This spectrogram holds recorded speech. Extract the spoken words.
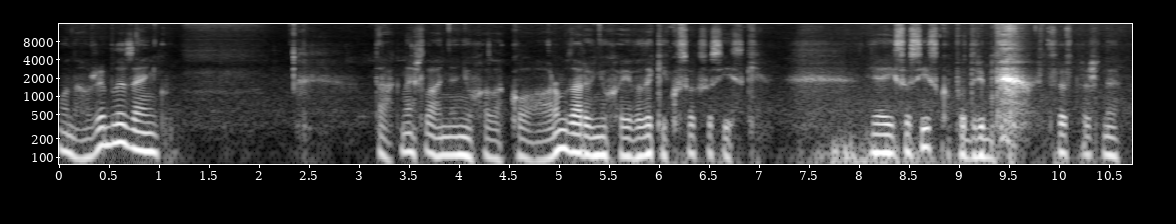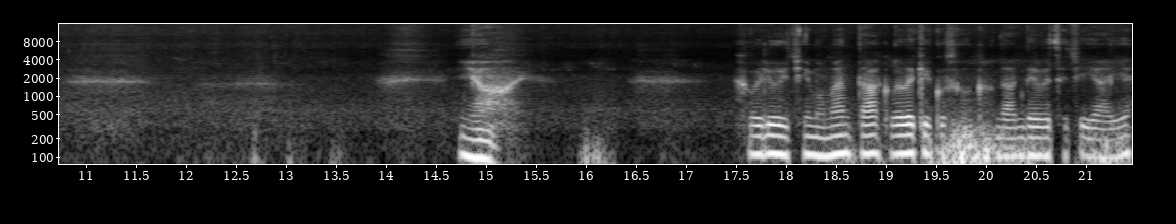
Вона вже близенько. Так, знайшла, нанюхала корм, зараз нюхає великий кусок сосіски. Я їй сосіску подрібнив, це страшне. Йой. Хвилюючий момент, так, великий кусок. Так, дивиться, чи я є.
